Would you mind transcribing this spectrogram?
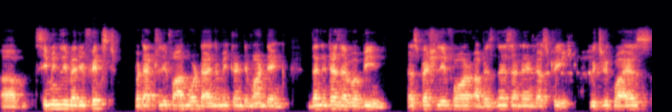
uh, seemingly very fixed, but actually far more dynamic and demanding than it has ever been, especially for a business and an industry which requires,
